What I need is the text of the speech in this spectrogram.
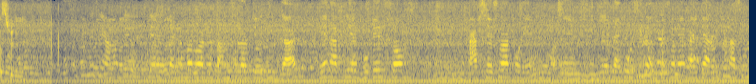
হসপিটালে আমাদের চার নম্বর ওয়ার্ডের ভোটের সব শেষ হওয়ার পরে যে পেছনে বাইকে আসছিল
